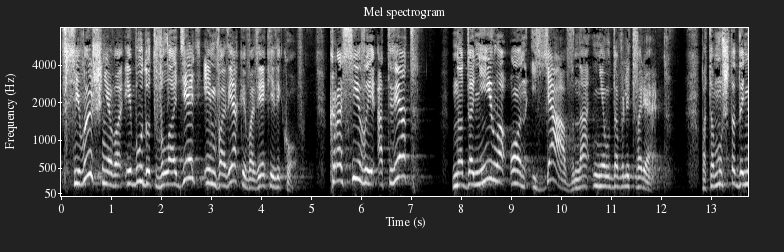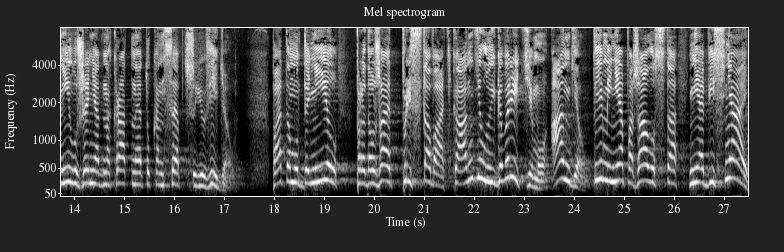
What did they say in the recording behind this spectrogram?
Всевышнего и будут владеть им вовек и во веки веков. Красивый ответ, но Даниила он явно не удовлетворяет. Потому что Даниил уже неоднократно эту концепцию видел. Поэтому Даниил продолжает приставать к ангелу и говорить ему, ангел, ты мне, пожалуйста, не объясняй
